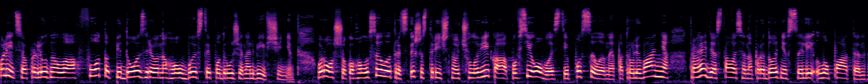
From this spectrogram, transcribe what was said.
Поліція оприлюднила фото підозрюваного у вбивстві подружжя на Львівщині. В розшук оголосили 36-річного чоловіка. По всій області посилене патрулювання. Трагедія сталася напередодні в селі Лопатин.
